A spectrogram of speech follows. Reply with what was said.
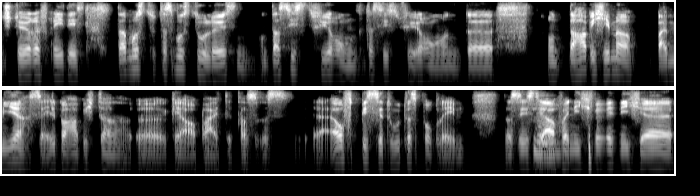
Störefried ist, da musst du, das musst du lösen. Und das ist Führung, das ist Führung. Und, äh, und da habe ich immer bei mir selber habe ich da äh, gearbeitet. Also das äh, oft bist ja du das Problem. Das ist mhm. ja auch, mhm. wenn ich, wenn ich, äh,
